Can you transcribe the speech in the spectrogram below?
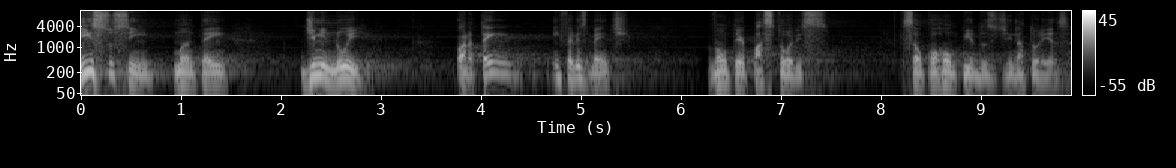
Isso sim mantém, diminui. Agora, tem, infelizmente, vão ter pastores que são corrompidos de natureza,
